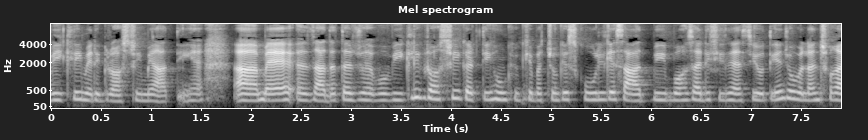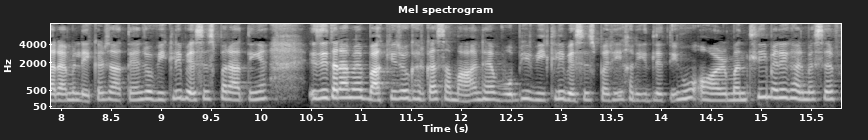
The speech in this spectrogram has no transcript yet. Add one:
वीकली मेरी ग्रॉसरी में आती हैं। मैं ज़्यादातर जो है वो वीकली ग्रॉसरी करती हूँ, क्योंकि बच्चों के स्कूल के साथ भी बहुत सारी चीज़ें ऐसी होती हैं जो वो लंच वगैरह में लेकर जाते हैं, जो वीकली बेसिस पर आती हैं। इसी तरह मैं बाकी जो घर का सामान है, वो भी वीकली बेसिस पर ही ख़रीद लेती हूँ और मंथली मेरे घर में सिर्फ़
